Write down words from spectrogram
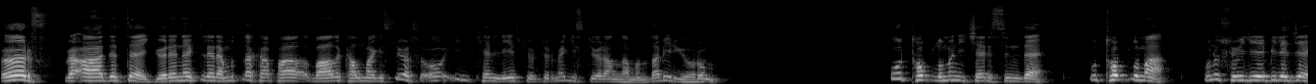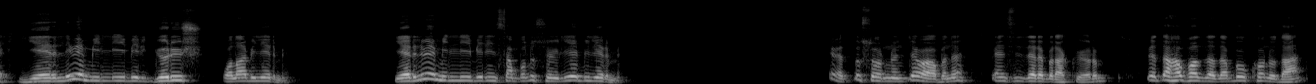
örf ve adete, göreneklere mutlaka bağlı kalmak istiyorsa o ilkelliği sürdürmek istiyor anlamında bir yorum. Bu toplumun içerisinde bu topluma bunu söyleyebilecek yerli ve milli bir görüş olabilir mi? Yerli ve milli bir insan bunu söyleyebilir mi? Evet bu sorunun cevabını ben sizlere bırakıyorum ve daha fazla da bu konuda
